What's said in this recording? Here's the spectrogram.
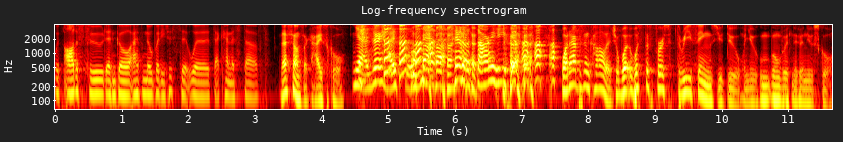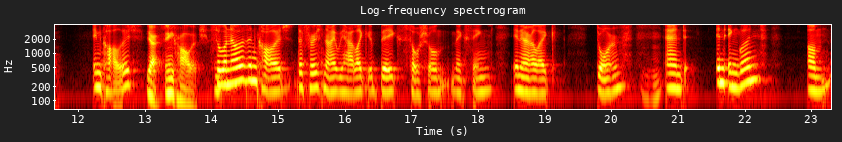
with all the food and go I have nobody to sit with that kind of stuff? That sounds like high school. Yeah, it's very high school. I know, sorry. What happens in college? What, what's the first three things you do when you move into a new school? in college. Yeah, in college. So when I was in college, the first night we had like a big social mixing in our like dorm, and in England, um,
